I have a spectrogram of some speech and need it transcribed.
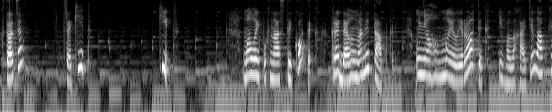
Хто це? Це кіт. Кіт. Малий пухнастий котик краде у мене тапки. У нього милий ротик і волохаті лапки.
